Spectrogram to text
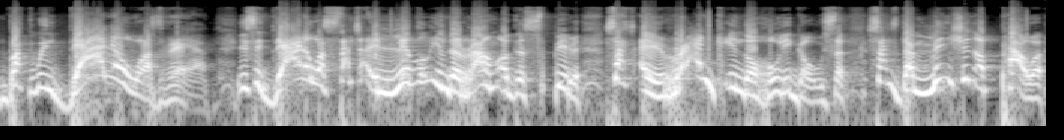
But when Daniel was there, you see, Daniel was such a level in the realm of the spirit, such a rank in the Holy Ghost, such dimension of power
